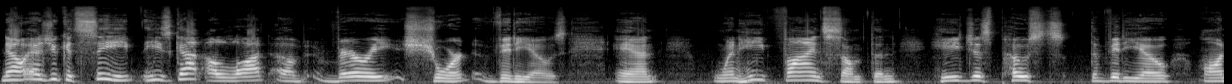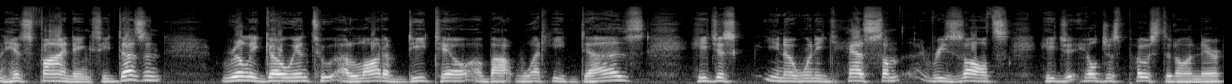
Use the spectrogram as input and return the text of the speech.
Now, as you can see, he's got a lot of very short videos, and when he finds something, he just posts the video on his findings. He doesn't really go into a lot of detail about what he does. He just you know when he has some results he he'll just post it on there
